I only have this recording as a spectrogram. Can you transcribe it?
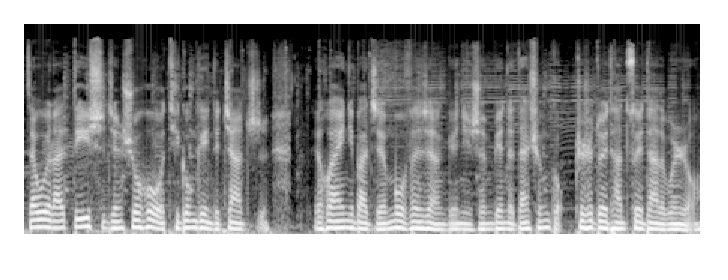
在未来第一时间收获我提供给你的价值。也欢迎你把节目分享给你身边的单身狗，这是对他最大的温柔。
